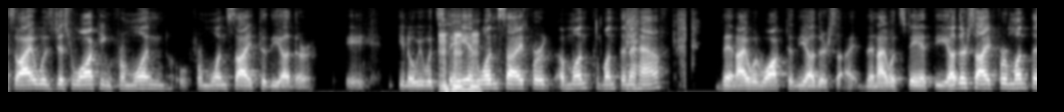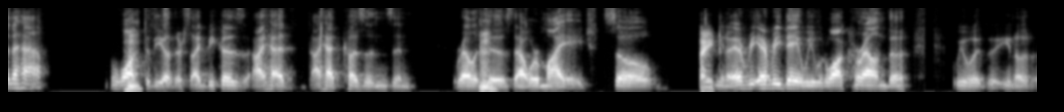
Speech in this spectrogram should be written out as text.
so I was just walking from one from one side to the other. Eh, you know, we would stay at mm-hmm. one side for a month, a month and a half. Then I would walk to the other side. Then I would stay at the other side for a month and a half, walk mm-hmm. to the other side because I had I had cousins and relatives mm-hmm. that were my age. So right. you know, every every day we would walk around the we would you know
